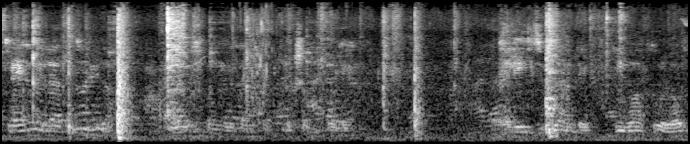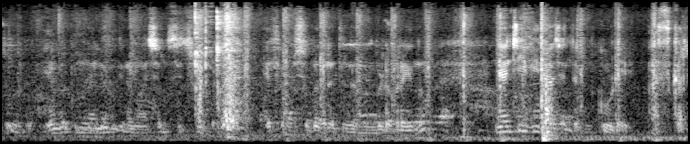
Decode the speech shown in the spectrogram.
സ്നേഹമില്ലാത്ത ജീവിതം ഫലപുഷ്പങ്ങളുടെ വൃക്ഷം പോലെയാണ് ഖലീൽ ജിബ്രാന്റെ ഈ വാക്കുകൾ ഓർത്തുകൊണ്ട് ഏവർക്കും നല്ലൊരു ദിനം ആശംസിച്ചുകൊണ്ട് എഫ് എം ശുഭദിനത്തിൽ നിന്നും ഇവിടെ പറയുന്നു. ഞാൻ ടി വി രാജേന്ദ്രൻ കൂടെ അസ്കർ.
